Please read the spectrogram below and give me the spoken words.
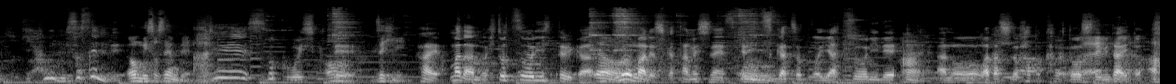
ん。岐阜の味噌せんべい、お味噌せんべい。あれすごく美味しくて、ぜひ。はい、まだあの一つ折りというか、うん。今までしか試してないですけど、うん。いつかちょっと八つ折りで、はい。あの私の歯と格闘してみたいと。あ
